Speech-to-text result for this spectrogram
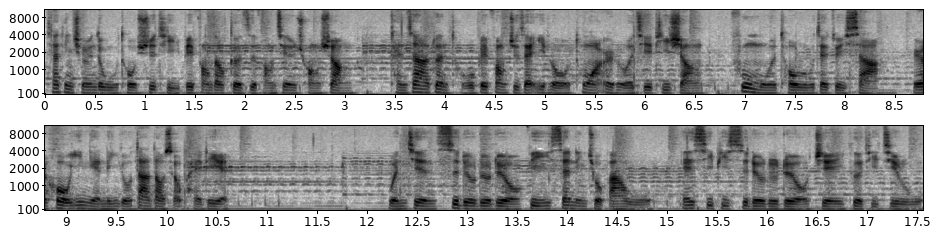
家庭成员的无头尸体被放到各自房间的床上，砍下的断头被放置在一楼通往二楼的阶梯上。父母的头颅在最下，而后依年龄由大到小排列。文件四六六六 B 三零九八五 SCP 四六六六 J 个体记录。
